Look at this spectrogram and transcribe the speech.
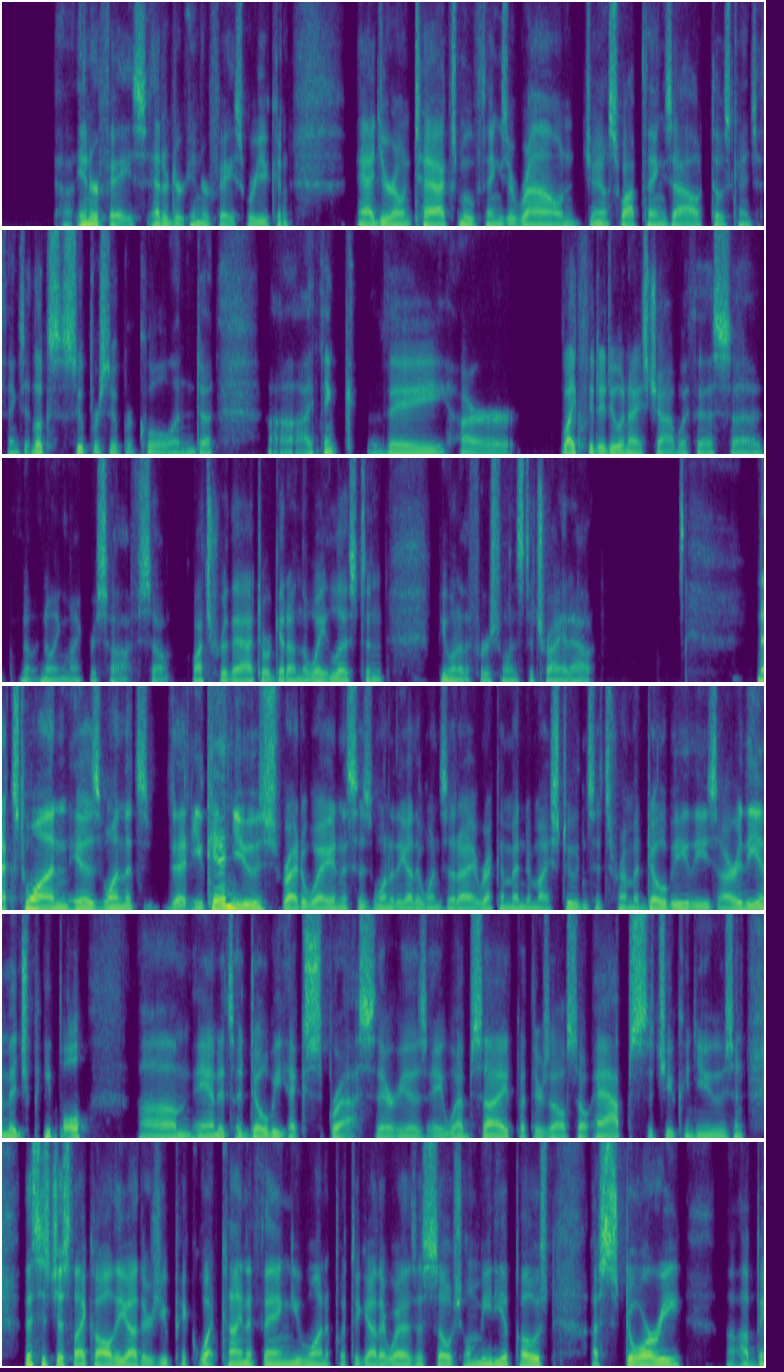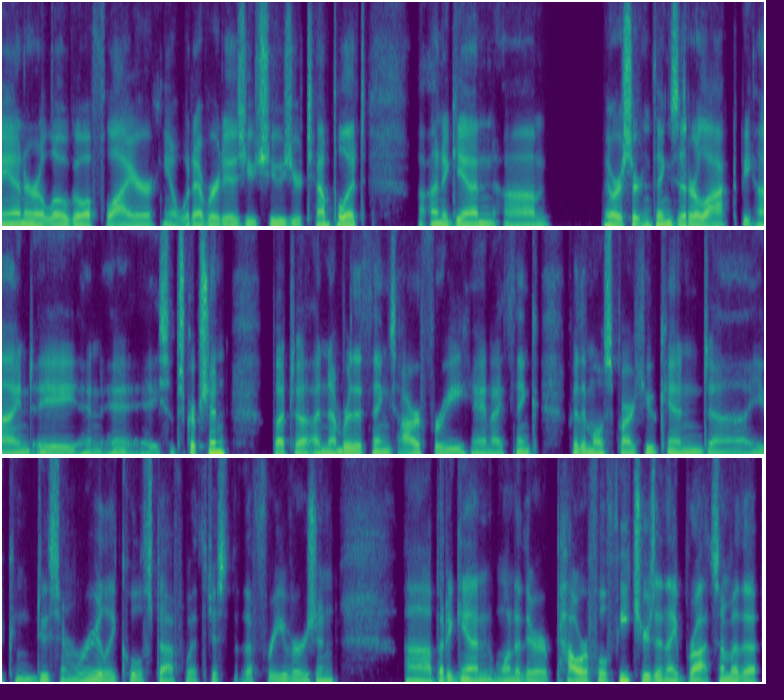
uh, interface, editor interface, where you can add your own text, move things around, you know, swap things out, those kinds of things. It looks super super cool, and uh, uh, I think they are likely to do a nice job with this, uh, knowing Microsoft. So watch for that or get on the wait list and be one of the first ones to try it out. Next one is one that's that you can use right away, and this is one of the other ones that I recommend to my students. It's from Adobe. These are the image people um, and it's Adobe Express. There is a website, but there's also apps that you can use. And this is just like all the others. You pick what kind of thing you want to put together, whether it's a social media post, a story, a banner, a logo, a flyer, you know, whatever it is, you choose your template. And again, um, there are certain things that are locked behind a an, a, subscription, but uh, a number of the things are free, and I think for the most part you can uh, you can do some really cool stuff with just the free version. Uh, but again, one of their powerful features, and they brought some of the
